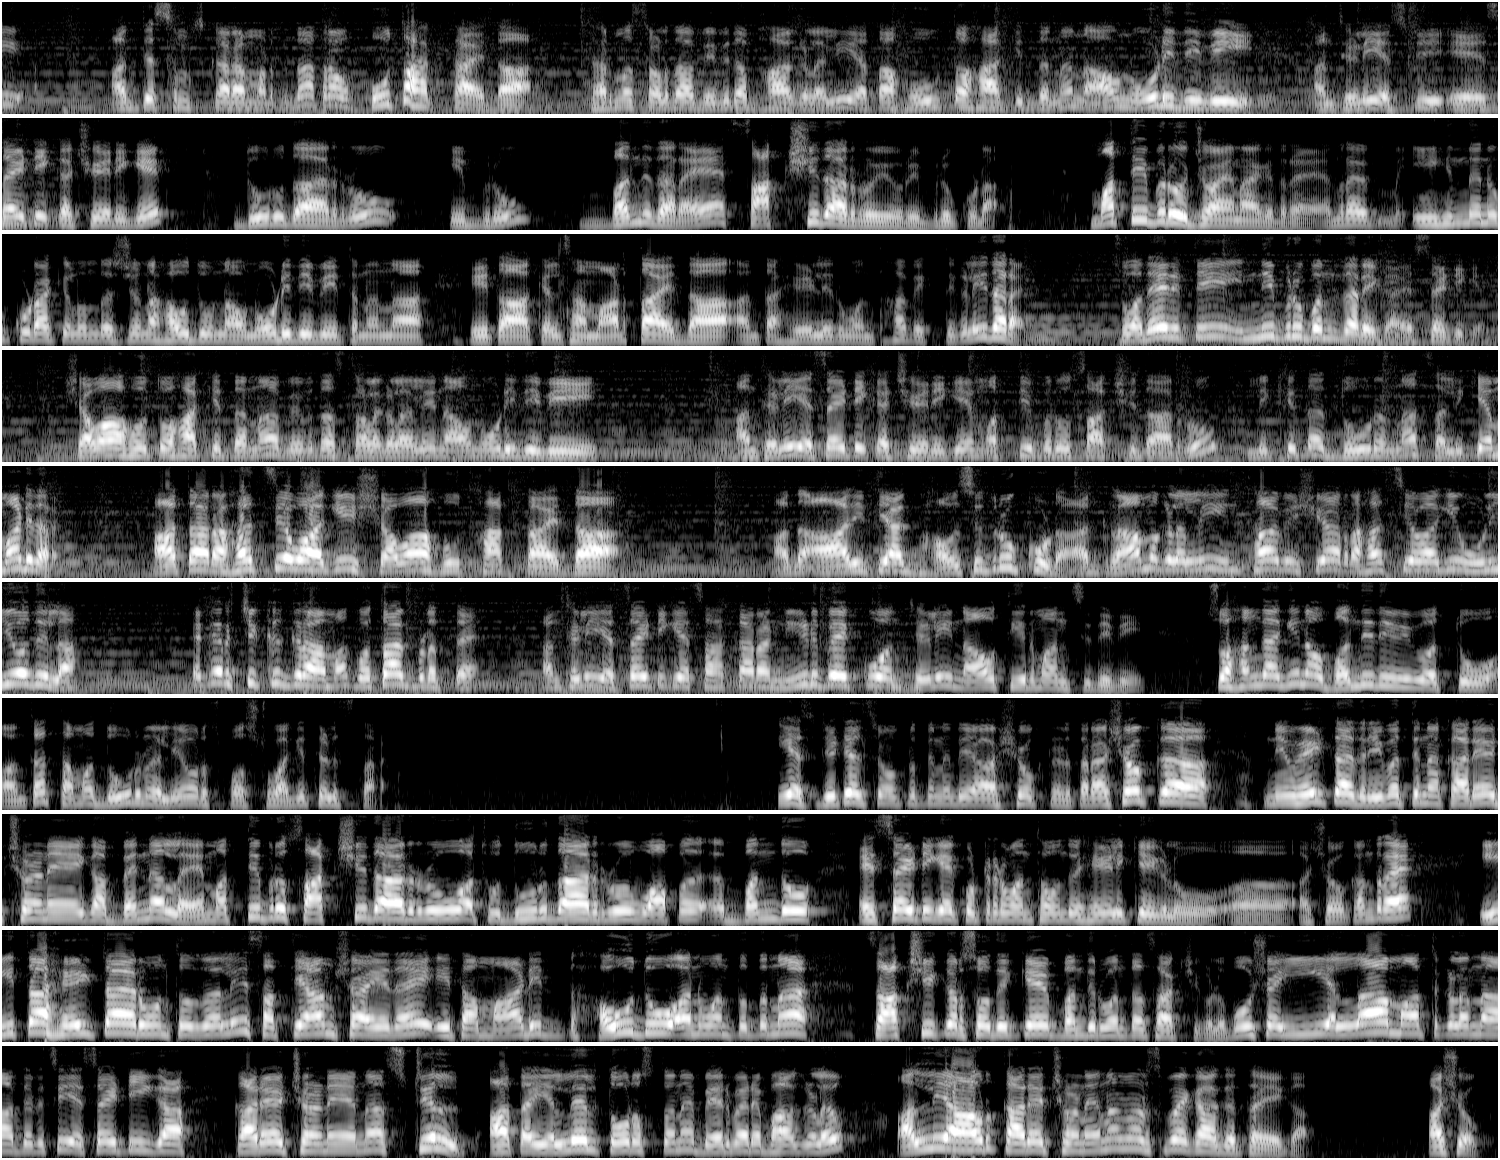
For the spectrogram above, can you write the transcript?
ಅಂತ್ಯ ಸಂಸ್ಕಾರ ಮಾಡ್ತಿದ್ದ ಅಥವಾ ಹೂತ ಹಾಕ್ತಾ ಇದ್ದ. ಧರ್ಮಸ್ಥಳದ ವಿವಿಧ ಭಾಗಗಳಲ್ಲಿ ಆತ ಹೂತ ಹಾಕಿದ್ದನ್ನ ನಾವು ನೋಡಿದೀವಿ ಅಂಥೇಳಿ S T, S I T ಕಚೇರಿಗೆ ದೂರುದಾರರು ಇಬ್ರು ಬಂದಿದ್ದಾರೆ, ಸಾಕ್ಷಿದಾರರು ಇವರಿಬ್ರು ಕೂಡ. ಮತ್ತಿಬ್ಬರು ಜಾಯ್ನ್ ಆಗಿದ್ರೆ? ಅಂದ್ರೆ ಈ ಹಿಂದೆನೂ ಕೂಡ ಕೆಲವೊಂದಷ್ಟು ಜನ, ಹೌದು, ನಾವು ನೋಡಿದೀವಿ ಈತನನ್ನ, ಈತ ಕೆಲಸ ಮಾಡ್ತಾ ಇದ್ದ ಅಂತ ಹೇಳಿರುವಂತಹ ವ್ಯಕ್ತಿಗಳಿದ್ದಾರೆ. ಸೊ ಅದೇ ರೀತಿ ಇನ್ನಿಬ್ರು ಬಂದಿದ್ದಾರೆ ಈಗ ಎಸ್ ಐ ಟಿಗೆ ಶವ ಹೂತು ಹಾಕಿದ್ದನ್ನ ವಿವಿಧ ಸ್ಥಳಗಳಲ್ಲಿ ನಾವು ನೋಡಿದೀವಿ ಅಂಥೇಳಿ ಎಸ್ ಐ ಟಿ ಕಚೇರಿಗೆ ಮತ್ತಿಬ್ಬರು ಸಾಕ್ಷಿದಾರರು ಲಿಖಿತ ದೂರನ್ನ ಸಲ್ಲಿಕೆ ಮಾಡಿದ್ದಾರೆ. ಆತ ರಹಸ್ಯವಾಗಿ ಶವ ಹೂತ್ ಹಾಕ್ತಾ ಇದ್ದ. ಅದು ಆ ರೀತಿಯಾಗಿ ಭಾವಿಸಿದ್ರೂ ಕೂಡ ಗ್ರಾಮಗಳಲ್ಲಿ ಇಂಥ ವಿಷಯ ರಹಸ್ಯವಾಗಿ ಉಳಿಯೋದಿಲ್ಲ. ಯಾಕಂದ್ರೆ ಚಿಕ್ಕ ಗ್ರಾಮ, ಗೊತ್ತಾಗ್ಬಿಡುತ್ತೆ. ಅಂಥೇಳಿ ಎಸ್ ಐ ಟಿಗೆ ಸಹಕಾರ ನೀಡಬೇಕು ಅಂಥೇಳಿ ನಾವು ತೀರ್ಮಾನಿಸಿದ್ದೀವಿ. ಸೊ ಹಾಗಾಗಿ ನಾವು ಬಂದಿದ್ದೀವಿ ಇವತ್ತು ಅಂತ ತಮ್ಮ ದೂರಿನಲ್ಲಿ ಅವರು ಸ್ಪಷ್ಟವಾಗಿ ತಿಳಿಸ್ತಾರೆ. ಎಸ್ ಡೀಟೇಲ್ಸ್ ನಮ್ಮ ಪ್ರತಿನಿಧಿ ಅಶೋಕ್ ನೀಡ್ತಾರೆ. ಅಶೋಕ್ ನೀವು ಹೇಳ್ತಾ ಇದ್ರಿ, ಇವತ್ತಿನ ಕಾರ್ಯಾಚರಣೆ ಈಗ ಬೆನ್ನಲ್ಲೇ ಮತ್ತಿಬ್ರು ಸಾಕ್ಷಿದಾರರು ಅಥವಾ ದೂರುದಾರರು ವಾಪ, ಬಂದು ಎಸ್ ಐ ಟಿಗೆ ಕೊಟ್ಟಿರುವಂತಹ ಒಂದು ಹೇಳಿಕೆಗಳು ಅಶೋಕ್ ಅಂದ್ರೆ ಈತ ಹೇಳ್ತಾ ಇರುವಂಥದ್ರಲ್ಲಿ ಸತ್ಯಾಂಶ ಇದೆ, ಈತ ಮಾಡಿದ್ ಹೌದು ಅನ್ನುವಂಥದ್ದನ್ನ ಸಾಕ್ಷೀಕರಿಸೋದಕ್ಕೆ ಬಂದಿರುವಂತಹ ಸಾಕ್ಷಿಗಳು. ಬಹುಶಃ ಈ ಎಲ್ಲಾ ಮಾತುಗಳನ್ನ ಆಧರಿಸಿ ಎಸ್ ಐ ಟಿ ಈಗ ಕಾರ್ಯಾಚರಣೆಯನ್ನ ಸ್ಟಿಲ್ ಆತ ಎಲ್ಲೆಲ್ಲಿ ತೋರಿಸ್ತಾನೆ ಬೇರೆ ಬೇರೆ ಭಾಗಗಳು, ಅಲ್ಲಿ ಅವ್ರ ಕಾರ್ಯಾಚರಣೆಯನ್ನ ನಡೆಸಬೇಕಾಗತ್ತೆ ಈಗ. ಅಶೋಕ್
